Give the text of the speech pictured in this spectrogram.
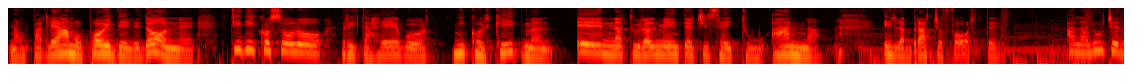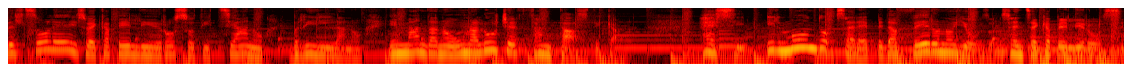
Non parliamo poi delle donne, ti dico solo Rita Hayworth, Nicole Kidman e naturalmente ci sei tu, Anna, e l'abbraccio forte. Alla luce del sole i suoi capelli rosso tiziano brillano e mandano una luce fantastica. Eh sì, il mondo sarebbe davvero noioso senza i capelli rossi.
